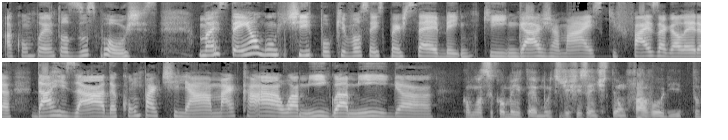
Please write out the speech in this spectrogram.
acompanho todos os posts. Mas tem algum tipo que vocês percebem que engaja mais, que faz a galera dar risada, compartilhar, marcar o amigo, a amiga? como você comentou, é muito difícil a gente ter um favorito,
